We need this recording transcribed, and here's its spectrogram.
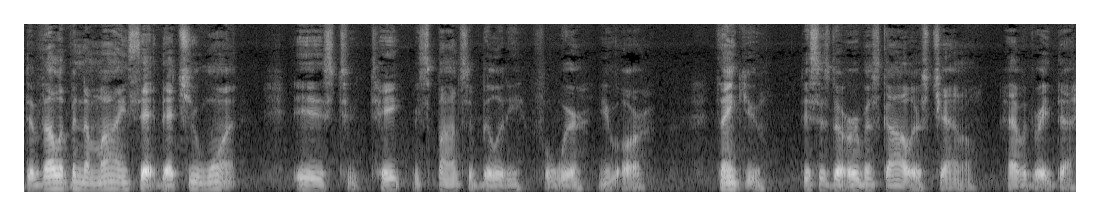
developing the mindset that you want is to take responsibility for where you are. Thank you. This is the Urban Scholars channel. Have a great day.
